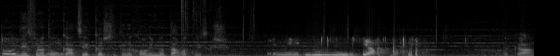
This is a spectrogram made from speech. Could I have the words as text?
То единствената локация е къщата. Да ходим на там, ако искаш. Еми, ясно. Така.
